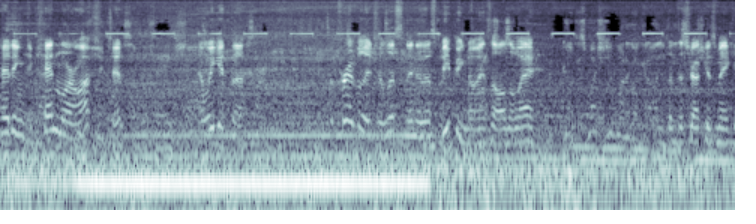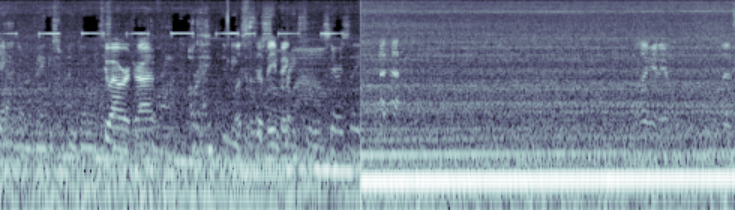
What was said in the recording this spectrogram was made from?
Heading to Kenmore, Washington, and we get the the privilege of listening to this beeping noise all the way that the truck is making. Two hour drive. Listen to the beeping. Look at him. This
